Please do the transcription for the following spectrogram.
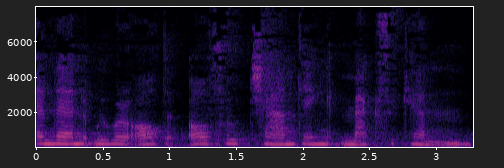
And then we were also chanting Mexican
